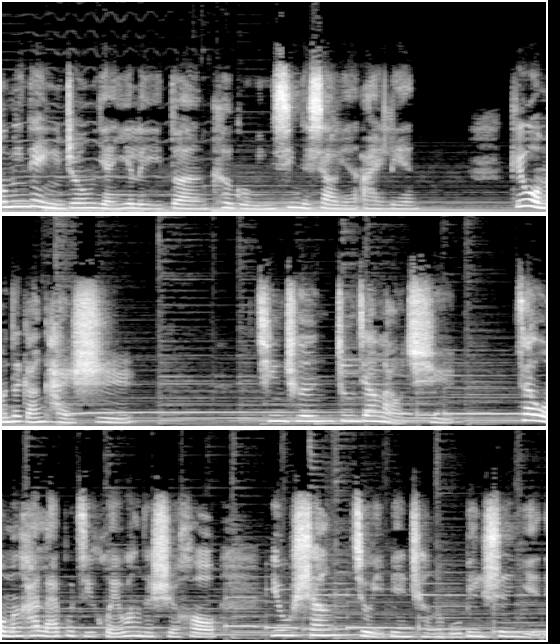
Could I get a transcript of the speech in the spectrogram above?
同名电影中演绎了一段刻骨铭心的校园爱恋，给我们的感慨是：青春终将老去，在我们还来不及回望的时候，忧伤就已变成了无病呻吟。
